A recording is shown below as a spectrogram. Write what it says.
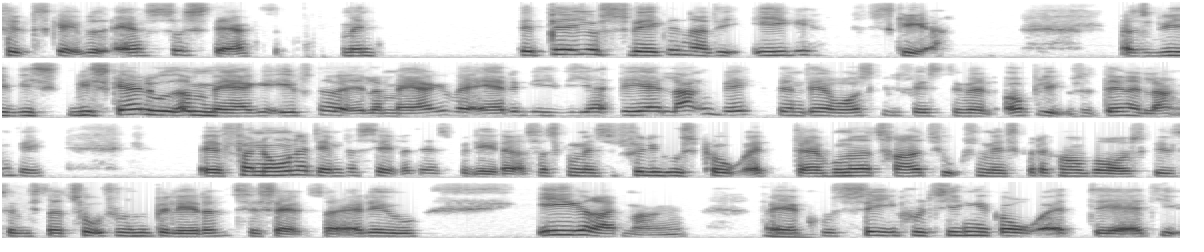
fællesskabet er så stærkt. Men det bliver jo svækket, når det ikke sker. Altså, vi, vi, vi skal ud og mærke efter, eller mærke, hvad er det, vi, vi har. Det er langt væk, den der Roskilde Festival oplevelse, den er langt væk øh, for nogle af dem, der sælger deres billetter. Og så skal man selvfølgelig huske på, at der er 130.000 mennesker, der kommer på Roskilde, så hvis der er 2.000 billetter til salg, så er det jo ikke ret mange. Og jeg kunne se i politikken i går, at det er de,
